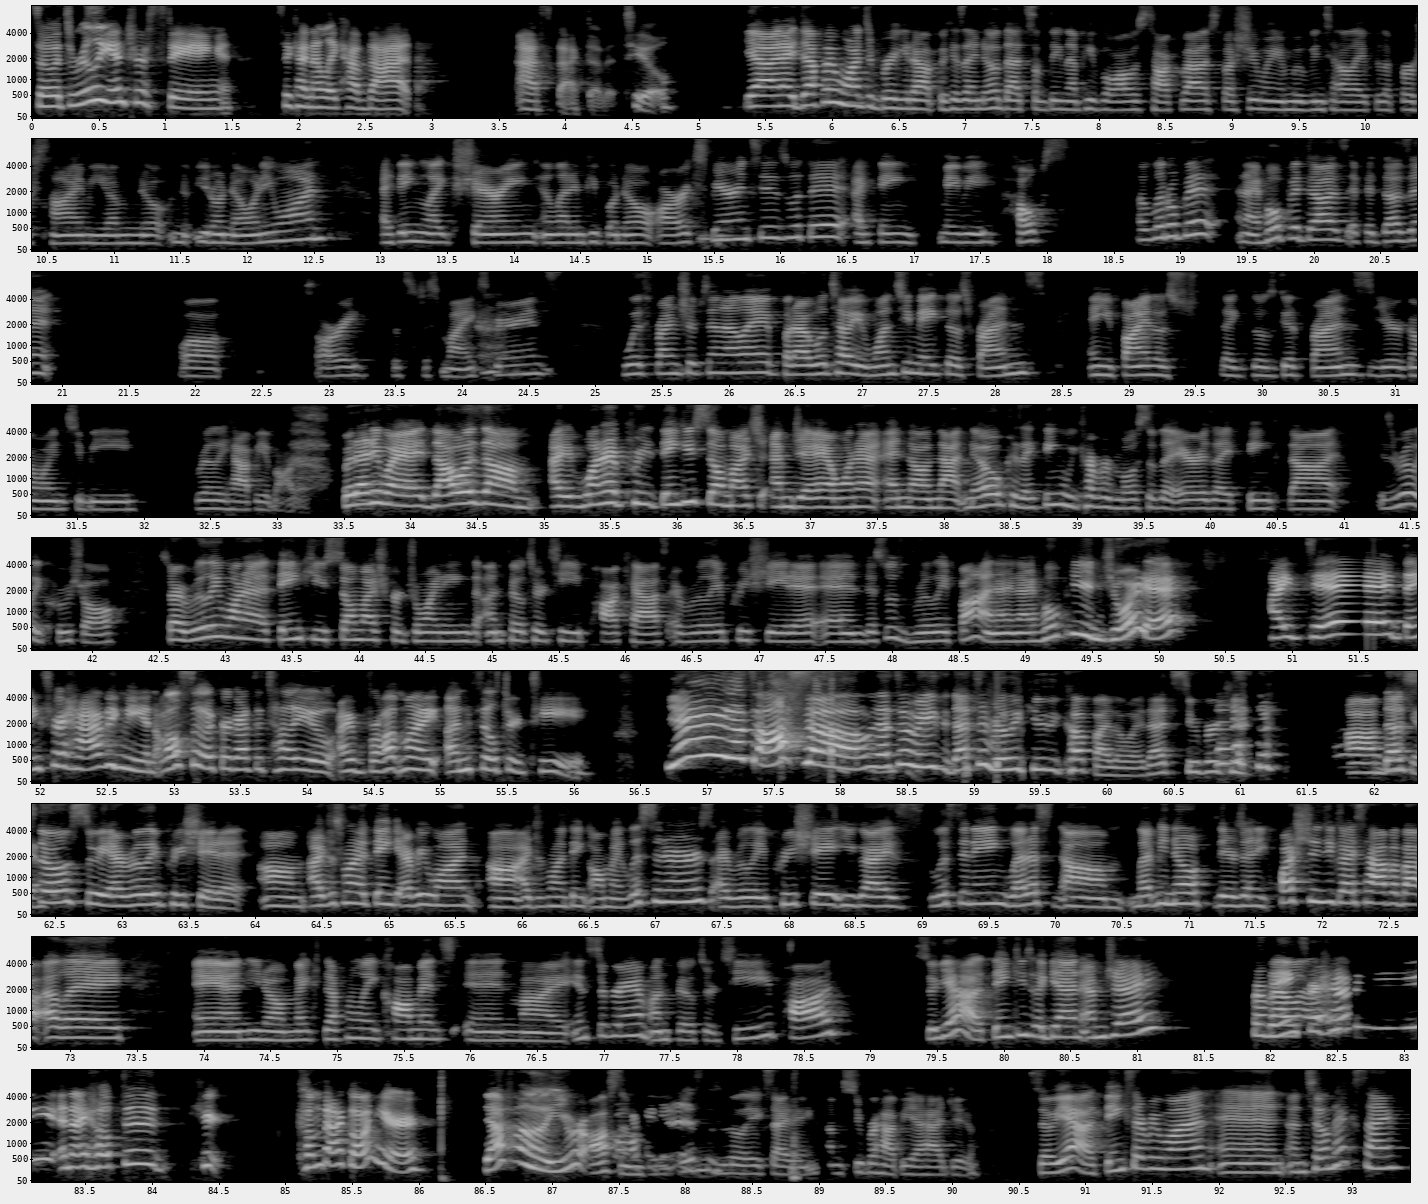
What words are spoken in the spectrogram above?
So it's really interesting to kind of like have that aspect of it too. Yeah, and I definitely wanted to bring it up because I know that's something that people always talk about, especially when you're moving to LA for the first time. You have no, you don't know anyone. I think like sharing and letting people know our experiences with it, I think maybe helps a little bit. And I hope it does. If it doesn't, well, sorry, that's just my experience with friendships in LA. But I will tell you, once you make those friends and you find those like those good friends, you're going to be really happy about it. But anyway, that was um I want to pre thank you so much MJ. I want to end on that note cuz I think we covered most of the areas I think that is really crucial. So I really want to thank you so much for joining the Unfiltered Tea podcast. I really appreciate it and this was really fun and I hope you enjoyed it. I did. Thanks for having me. And also I forgot to tell you, I brought my unfiltered tea. Yay, that's awesome. That's amazing. That's a really cute cup, by the way. That's super cute. Um, that's so sweet. I really appreciate it. Um, I just want to thank everyone. Uh, I just want to thank all my listeners. I really appreciate you guys listening. Let us um, let me know if there's any questions you guys have about LA, and you know, make definitely comments in my Instagram, Unfiltered Tea Pod. So yeah, thank you again, MJ. From Thanks LA. for having me, and I hope to hear come back on here. Definitely, you were awesome. This is really exciting. I'm super happy I had you. So, yeah, thanks everyone. And until next time.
